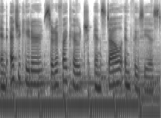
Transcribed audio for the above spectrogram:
an educator, certified coach, and style enthusiast.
